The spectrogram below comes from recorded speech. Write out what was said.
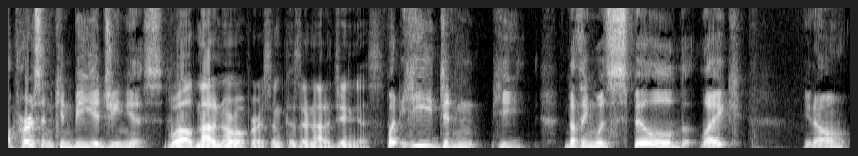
a person can be a genius well, not a normal person because they're not a genius. but he didn't he nothing was spilled like you know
